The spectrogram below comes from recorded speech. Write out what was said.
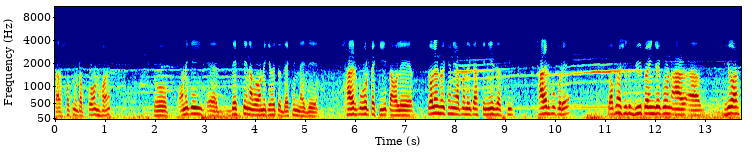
তার স্বপ্নটা পূরণ হয়। তো অনেকেই দেখছেন আবার অনেকে হয়তো দেখেন নাই যে সারের পুকুরটা কি? তাহলে চলেন ওইখানে আপনাদেরকে আজকে নিয়ে যাচ্ছি সারের পুকুরে। তো আপনারা শুধু ভিউটা এনজয় করুন আর ভিউয়ার্স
